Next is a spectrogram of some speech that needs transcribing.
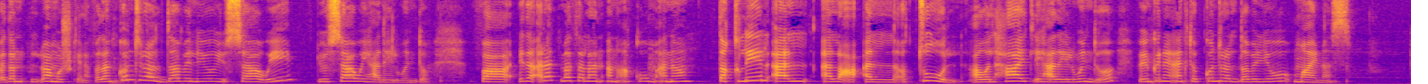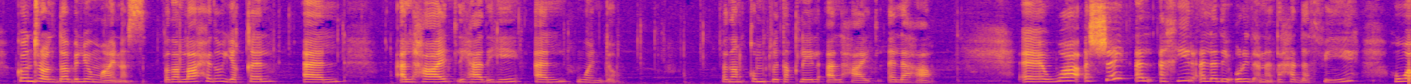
فإذا لا مشكلة. فإذا control W يساوي يساوي هذه ال window فإذا أردت مثلا أن أقوم أنا تقليل الطول أو ال height لهذه ال window فيمكنني أن أكتب control W minus. control W minus فإذا لاحظوا يقل ال ال height لهذه ال window فإذا قمت بتقليل ال height لها. آه، والشيء الأخير الذي أريد أن أتحدث فيه هو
